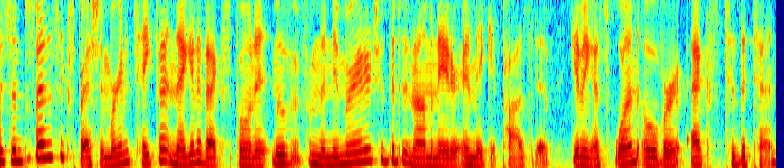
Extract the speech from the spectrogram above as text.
To simplify this expression, we're going to take that negative exponent, move it from the numerator to the denominator, and make it positive, giving us 1 over x to the 10.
